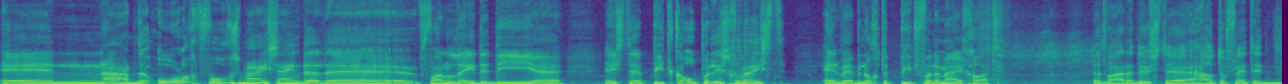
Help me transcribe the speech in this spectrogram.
En na de oorlog, volgens mij, zijn er eh, van leden die... eh, is de Piet Koper is geweest. En we hebben nog de Piet van der Meij gehad. Dat waren dus de houten fletten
